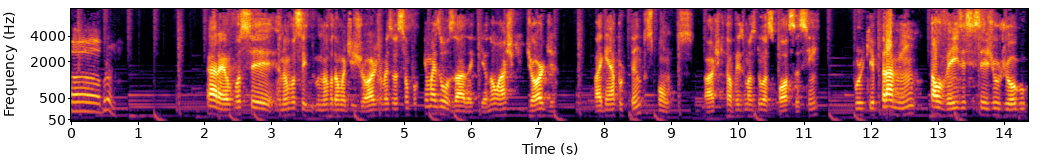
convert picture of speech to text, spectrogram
Ah, Bruno, Cara, eu vou ser. Eu não vou ser. Não vou dar uma de Georgia, mas vou ser um pouquinho mais ousado aqui. Eu não acho que Georgia vai ganhar por tantos pontos. Eu acho que talvez umas duas postas assim. Porque pra mim, talvez esse seja o jogo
